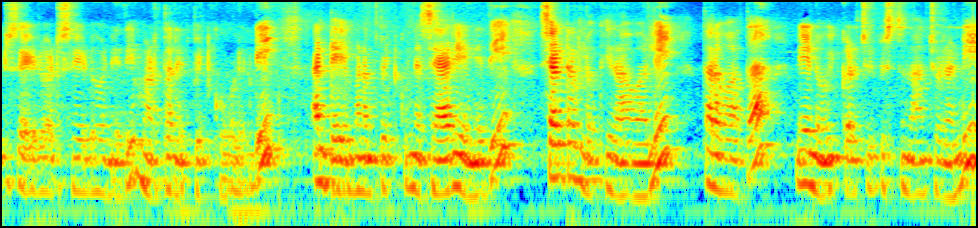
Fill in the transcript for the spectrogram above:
ఇటు సైడ్ అటు సైడ్ అనేది మడత అనేది పెట్టుకోవాలండి. అంటే మనం పెట్టుకున్న శారీ అనేది సెంటర్లోకి రావాలి. తర్వాత నేను ఇక్కడ చూపిస్తున్నాను చూడండి.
